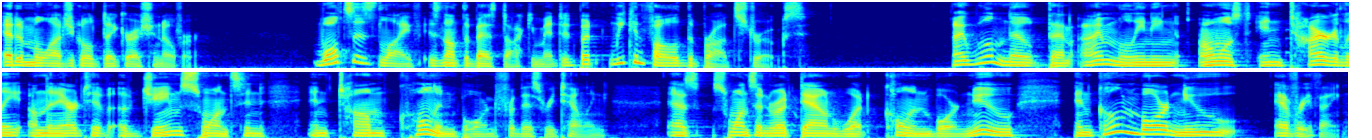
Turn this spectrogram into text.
etymological digression over. Waltz's life is not the best documented, but we can follow the broad strokes. I will note that I'm leaning almost entirely on the narrative of James Swanson and Tom Kollenborn for this retelling, as Swanson wrote down what Kollenborn knew, and Kollenborn knew everything.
